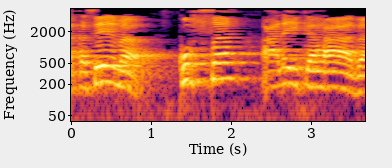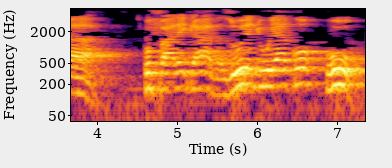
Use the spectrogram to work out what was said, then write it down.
اكسما كف عليك هذا. كف عليك هذا. زوية جو yako هو.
